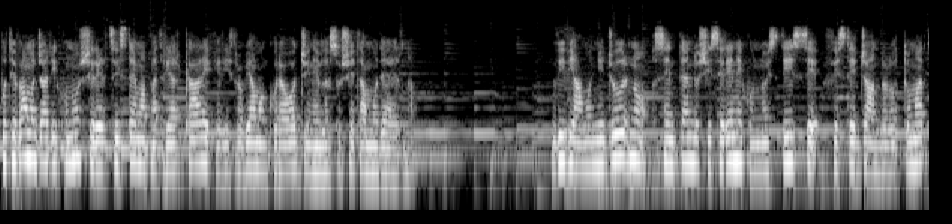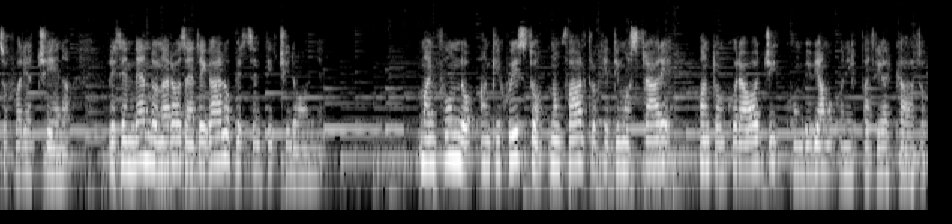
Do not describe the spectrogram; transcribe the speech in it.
Potevamo già riconoscere il sistema patriarcale che ritroviamo ancora oggi nella società moderna. Viviamo ogni giorno sentendoci serene con noi stesse, festeggiando l'8 marzo fuori a cena, pretendendo una rosa in regalo per sentirci donne. Ma in fondo anche questo non fa altro che dimostrare quanto ancora oggi conviviamo con il patriarcato.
